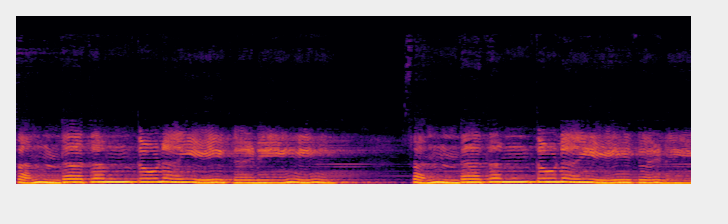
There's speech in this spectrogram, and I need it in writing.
सन्ददं तुणये गणे। सन्ददं तुणये गणे।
